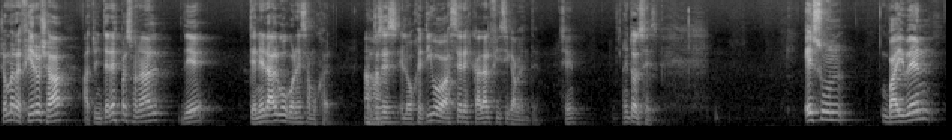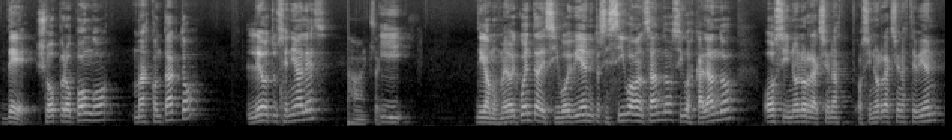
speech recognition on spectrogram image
Yo me refiero ya a tu interés personal de tener algo con esa mujer. Entonces, el objetivo va a ser escalar físicamente. ¿sí? Entonces, es un vaivén de yo propongo más contacto, leo tus señales y digamos, me doy cuenta de si voy bien, entonces sigo avanzando, sigo escalando, o si no lo reaccionaste, o si no reaccionaste bien,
